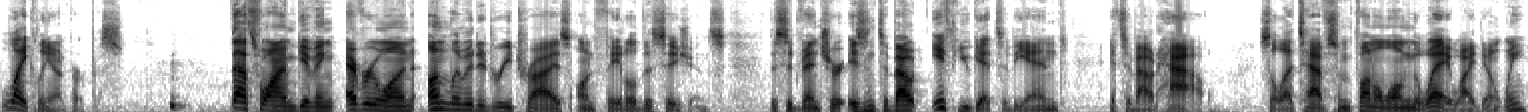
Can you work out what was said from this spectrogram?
Likely on purpose. That's why I'm giving everyone unlimited retries on Fatal Decisions. This adventure isn't about if you get to the end, it's about how. So let's have some fun along the way, why don't we?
